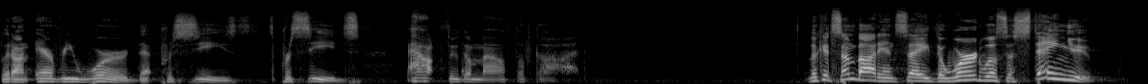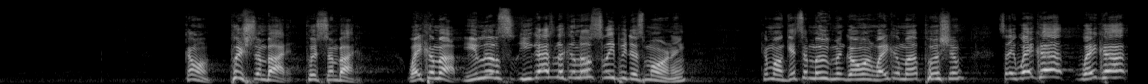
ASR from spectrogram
but on every word that proceeds, proceeds out through the mouth of God. Look at somebody and say, The word will sustain you. Come on, push somebody, push somebody. Wake them up. You little, you guys looking a little sleepy this morning. Come on, get some movement going. Wake them up, push them. Say, wake up, wake up.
